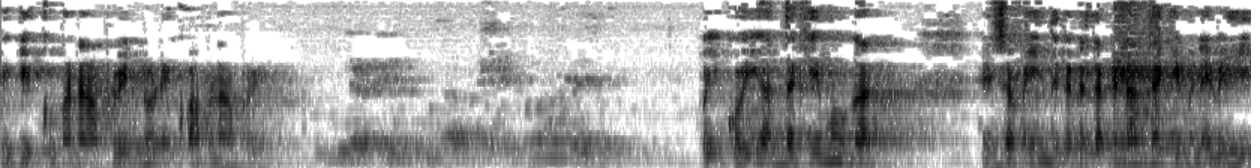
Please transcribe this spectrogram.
ඒක එක්ක මනාප වෙන්න ඕනේ එක්ක අමනාප වෙන්න. කොයි කොයි අත්දැකීම වුණත් එනිසා මේ ඉඳගෙන ලැබෙන අත්දැකීම නෙවෙයි.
